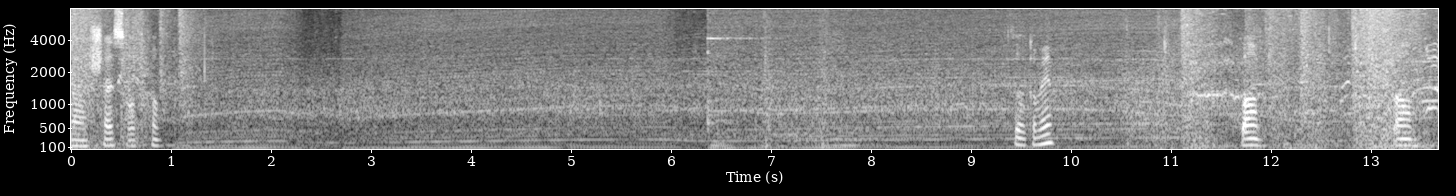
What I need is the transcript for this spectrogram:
Ja, scheiß drauf, komm. So, komm her. Bam. Bam.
